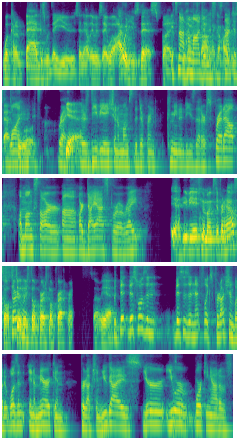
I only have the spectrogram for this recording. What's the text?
What kind of bags would they use? And Ellie would say, "Well, I would use this, but it's not you know, homogenous. like It's not just one. rule." It's right. Yeah. There's deviation amongst the different communities that are spread out amongst our uh, our diaspora, right? yeah, deviation amongst different households too. There's still personal preference. So yeah, But th- this wasn't. This is a Netflix production, but it wasn't an American production. You guys, you're you were working out of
